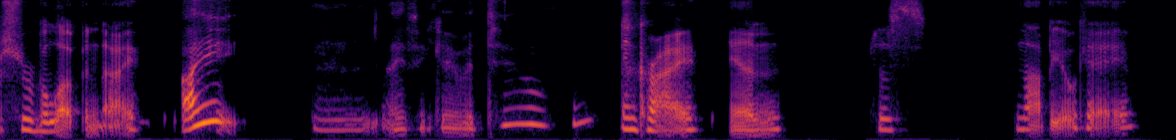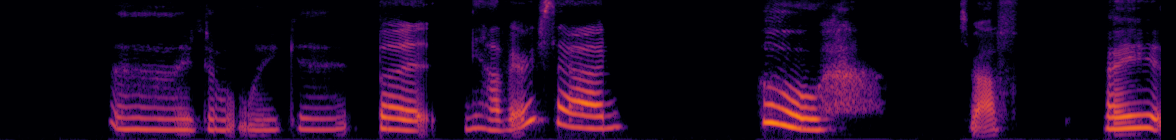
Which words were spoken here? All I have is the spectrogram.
shrivel up and die I mm, I think I would too. and cry and just not be okay. Uh, I don't like it. But yeah, very sad. Oh, it's rough. I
